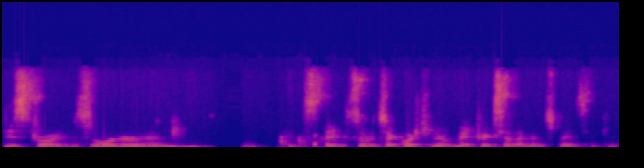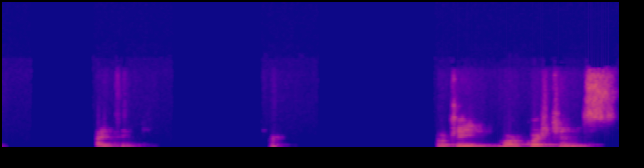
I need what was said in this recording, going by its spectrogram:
destroy this order and it stays. So it's a question of matrix elements, basically, I think. Okay, more questions?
